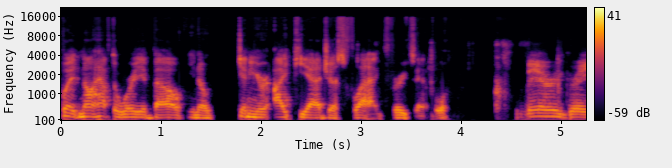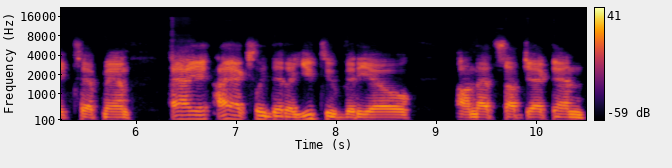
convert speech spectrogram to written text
but not have to worry about you know getting your IP address flagged, for example. Very great tip, man. I I actually did a YouTube video on that subject, and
